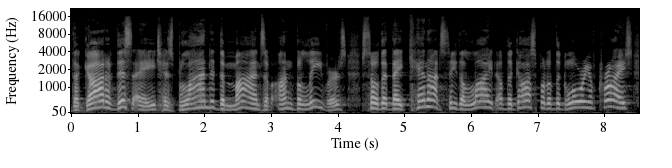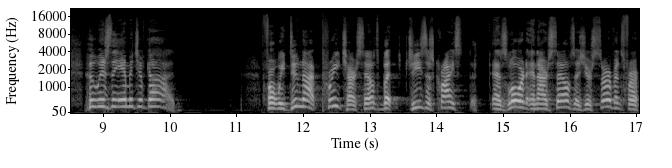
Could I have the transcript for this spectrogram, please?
the God of this age has blinded the minds of unbelievers so that they cannot see the light of the gospel of the glory of Christ, who is the image of God. For we do not preach ourselves, but Jesus Christ as Lord, and ourselves as your servants for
